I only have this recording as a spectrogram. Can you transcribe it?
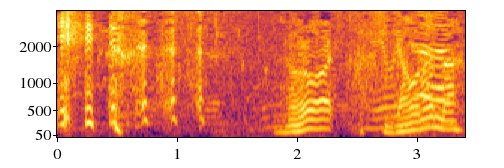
All right, going go. under.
